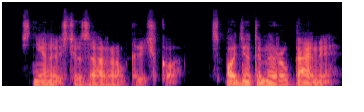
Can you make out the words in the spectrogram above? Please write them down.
— с ненавистью заорал Кричко. «С поднятыми руками!»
